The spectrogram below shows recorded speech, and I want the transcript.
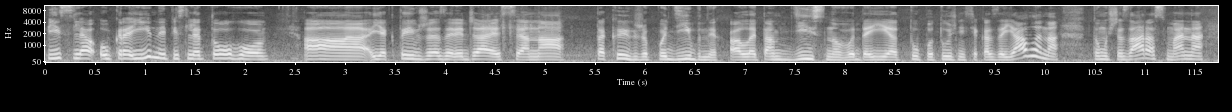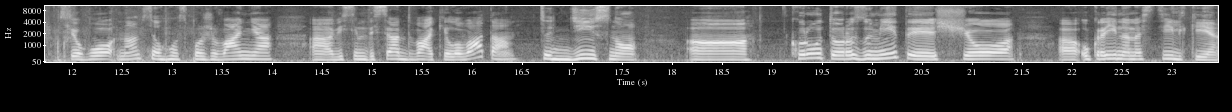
після України, після того, як ти вже заряджаєшся на таких же подібних, але там дійсно видає ту потужність, яка заявлена, тому що зараз в мене всього навсього споживання 82 кВт. Це дійсно круто розуміти, що Україна настільки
